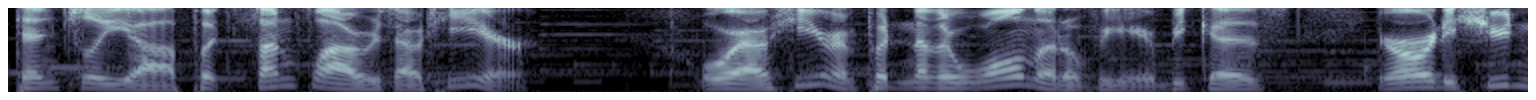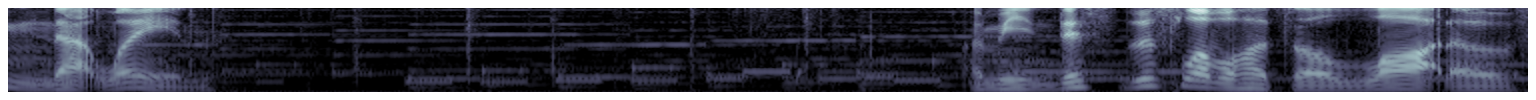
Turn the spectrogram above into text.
potentially uh, put sunflowers out here, or out here and put another walnut over here because you're already shooting in that lane. I mean, this this level has a lot of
